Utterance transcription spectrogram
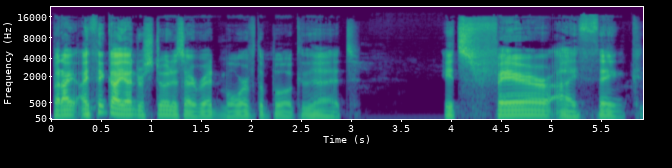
but I, I think I understood as I read more of the book that it's fair. I think,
